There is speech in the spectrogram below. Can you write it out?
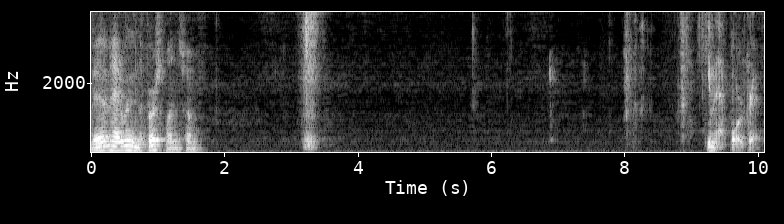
They didn't have it in the first one, so. Give me that forward grip.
